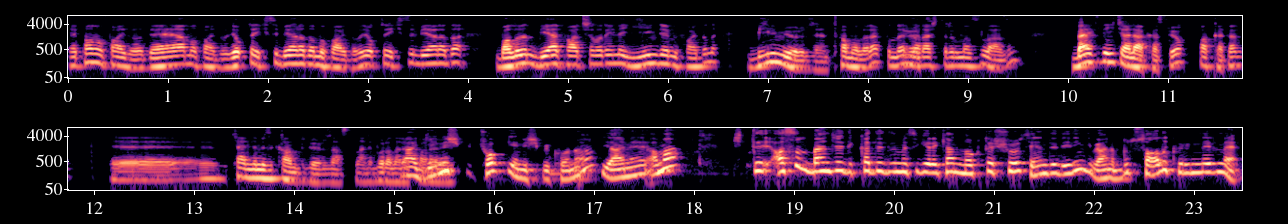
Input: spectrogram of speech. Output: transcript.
EPA mı faydalı, DHA mı faydalı yoksa ikisi bir arada mı faydalı yoksa ikisi bir arada balığın diğer parçalarıyla yiyince mi faydalı bilmiyoruz yani tam olarak. Bunların Evet. araştırılması lazım. Belki de hiç alakası yok. Hakikaten e, kendimizi kandırıyoruz aslında hani buralara Ya geniş bir- çok geniş bir konu. Yani ama işte asıl bence dikkat edilmesi gereken nokta şu. Senin de dediğin gibi hani bu sağlık ürünlerine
